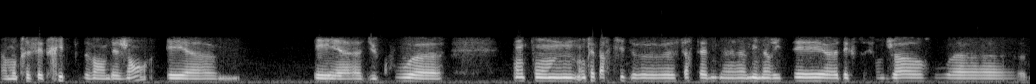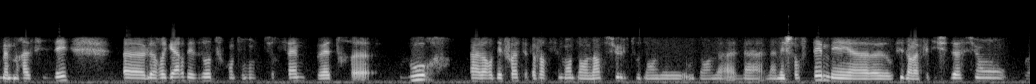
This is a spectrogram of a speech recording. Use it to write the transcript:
on va montrer ses tripes devant des gens et euh, et euh, du coup, euh, quand on, on fait partie de certaines euh, minorités euh, d'expression de genre ou euh, même racisées, euh, le regard des autres quand on monte sur scène peut être euh, lourd. Alors des fois, c'est pas forcément dans l'insulte ou dans le ou dans la, la, la méchanceté, mais euh, aussi dans la fétichisation. Euh,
